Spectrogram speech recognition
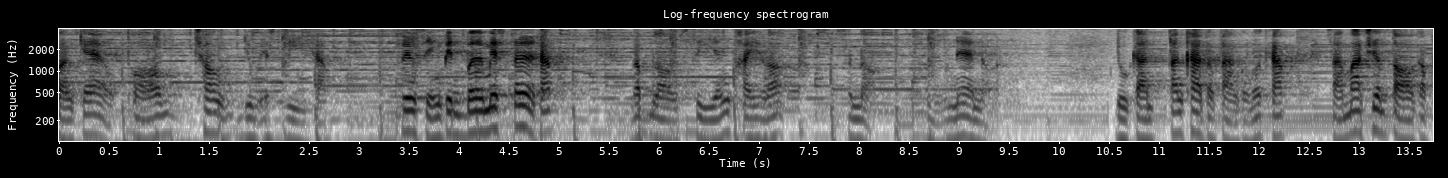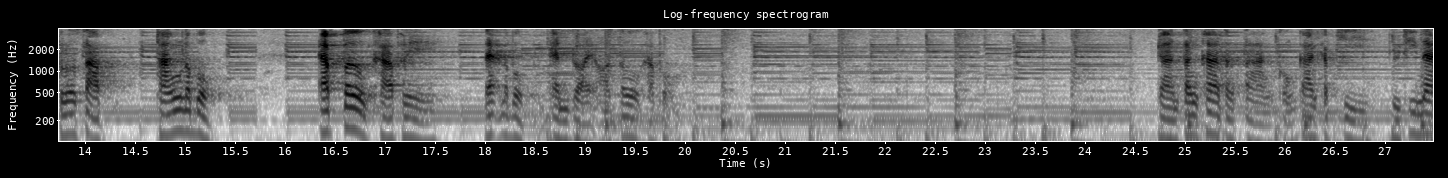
วางแก้วพร้อมช่อง USB ครับ เครื่องเสียงเป็นเบอร์เมสเตอร์ครับ รับรองเสียงไพเราะสนอหูแน่นอน ดูการตั้งค่าต่างๆของรถครับ สามารถเชื่อมต่อกับโทรศัพท์ ทั้งระบบ Apple CarPlay และระบบ Android Auto ครับผม การตั้งค่าต่างๆของการขับขี่อยู่ที่หน้า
